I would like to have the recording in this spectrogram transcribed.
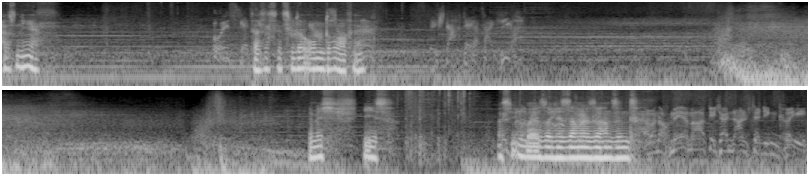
Was ist denn hier? Das ist jetzt wieder oben drauf, hier. Für mich fies. Hier überall solche Sammelsachen sind. Aber noch mehr mag ich einen anständigen Krieg.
